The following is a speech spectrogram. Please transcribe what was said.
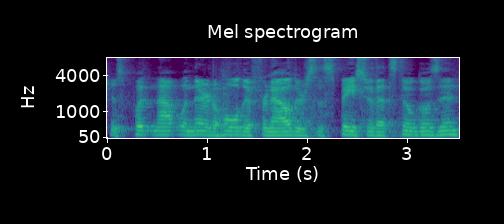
Just putting that one there to hold it for now. There's the spacer that still goes in.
